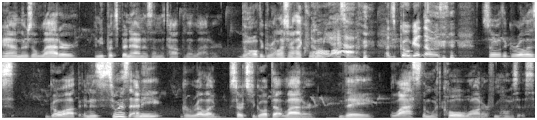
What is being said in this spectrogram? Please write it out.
and there's a ladder, and he puts bananas on the top of the ladder. All the gorillas are like, whoa, Oh, yeah. awesome. Let's go get those. So the gorillas go up, and as soon as any gorilla starts to go up that ladder, they blast them with cold water from hoses.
